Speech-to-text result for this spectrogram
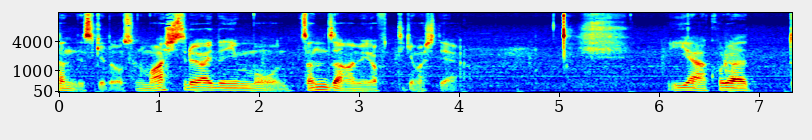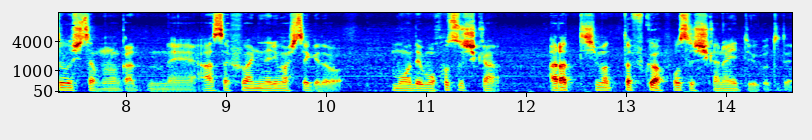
たんですけどその回してる間にもうざんざん雨が降ってきまして。いやこれはどうしたものかね朝不安になりましたけどもうでも干すしか洗ってしまった服は干すしかないということで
